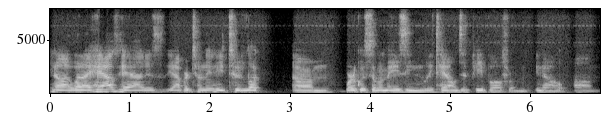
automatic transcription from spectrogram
you know, what I have had is the opportunity to look, um, work with some amazingly talented people from, you know, um,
